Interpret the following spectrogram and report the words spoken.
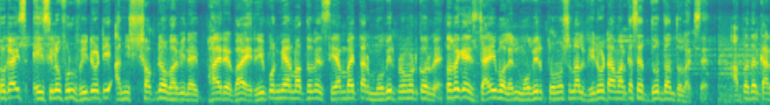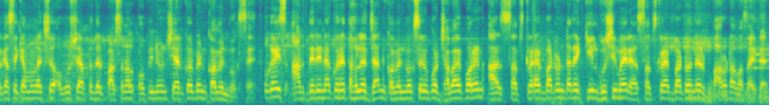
তো গাইস এই ছিল ফুল ভিডিওটি, আমি স্বপ্নেও ভাবি নাই। ভাই রে ভাই, রিপন মিয়ার মাধ্যমে সিয়াম ভাই তার মুভির প্রমোট করবে। তবে গাইস যাই বলেন মুভির প্রমোশনাল ভিডিওটা আমার কাছে দুর্দান্ত লাগছে। আপনাদের কার কাছে কেমন লাগছে, অবশ্যই আপনাদের পার্সোনাল ওপিনিয়ন শেয়ার করবেন কমেন্ট বক্সে তো গাইস আর দেরি না করে তাহলে যান কমেন্ট বক্সের উপর ঝাঁপায় পড়েন, আর সাবস্ক্রাইব বাটনটারে কিল ঘুষি মাইরা সাবস্ক্রাইব বাটনের বারোটা বাজাই দেন।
